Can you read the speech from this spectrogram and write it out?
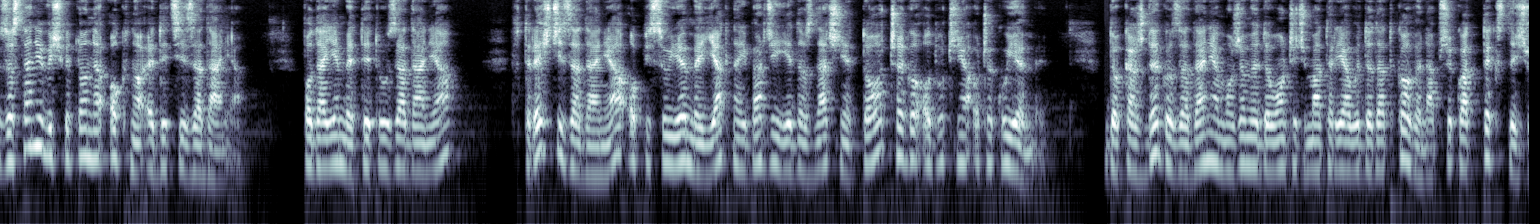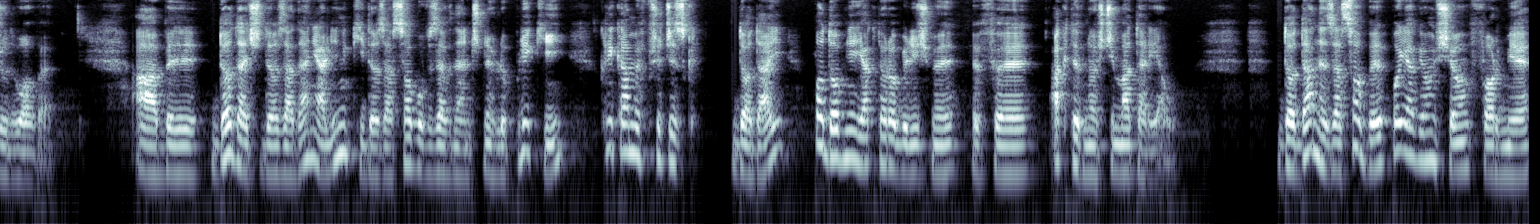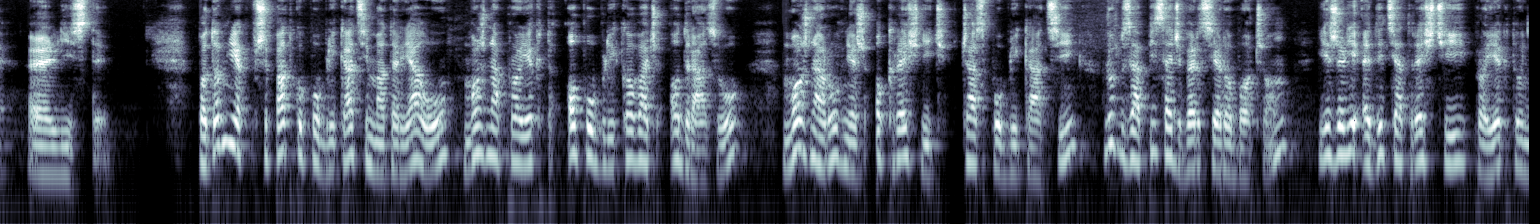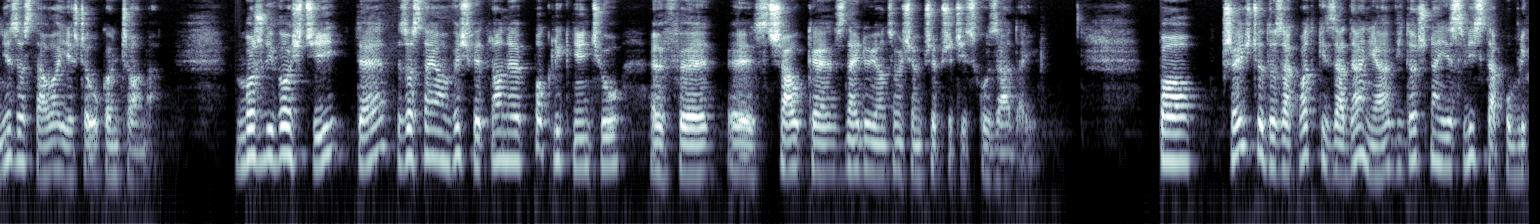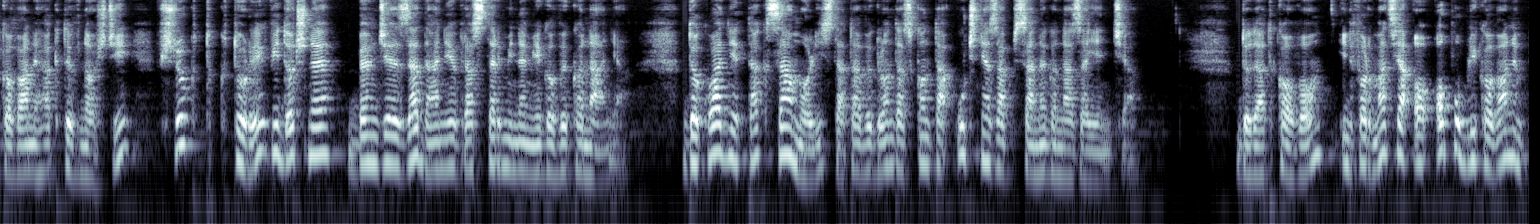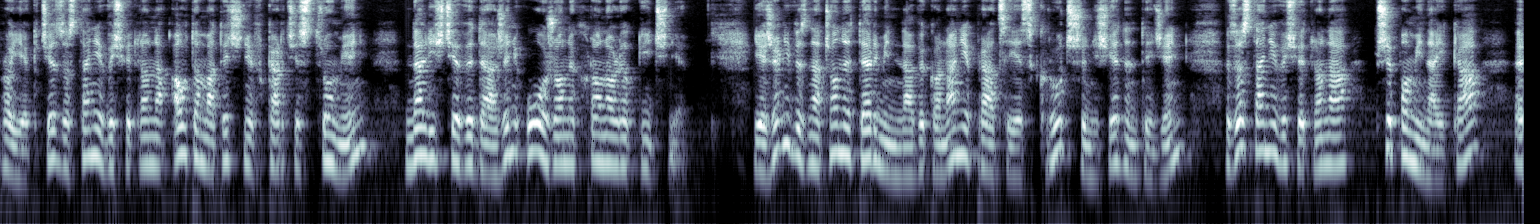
Zostanie wyświetlone okno edycji zadania. Podajemy tytuł zadania. W treści zadania opisujemy jak najbardziej jednoznacznie to, czego od ucznia oczekujemy. Do każdego zadania możemy dołączyć materiały dodatkowe, np. teksty źródłowe. Aby dodać do zadania linki do zasobów zewnętrznych lub pliki, klikamy w przycisk Dodaj, podobnie jak to robiliśmy w aktywności materiał. Dodane zasoby pojawią się w formie e, listy. Podobnie jak w przypadku publikacji materiału, można projekt opublikować od razu, można również określić czas publikacji lub zapisać wersję roboczą, jeżeli edycja treści projektu nie została jeszcze ukończona. Możliwości te zostają wyświetlone po kliknięciu w y, strzałkę znajdującą się przy przycisku Zadaj. Po przejściu do zakładki Zadania widoczna jest lista publikowanych aktywności, wśród których widoczne będzie zadanie wraz z terminem jego wykonania. Dokładnie tak samo lista ta wygląda z konta ucznia zapisanego na zajęcia. Dodatkowo informacja o opublikowanym projekcie zostanie wyświetlona automatycznie w karcie strumień na liście wydarzeń ułożonych chronologicznie. Jeżeli wyznaczony termin na wykonanie pracy jest krótszy niż jeden tydzień, zostanie wyświetlona przypominajka e,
